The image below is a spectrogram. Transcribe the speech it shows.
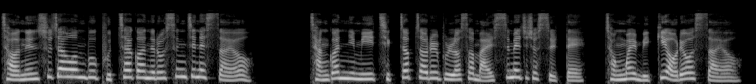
저는 수자원부 부차관으로 승진했어요. 장관님이 직접 저를 불러서 말씀해 주셨을 때 정말 믿기 어려웠어요.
